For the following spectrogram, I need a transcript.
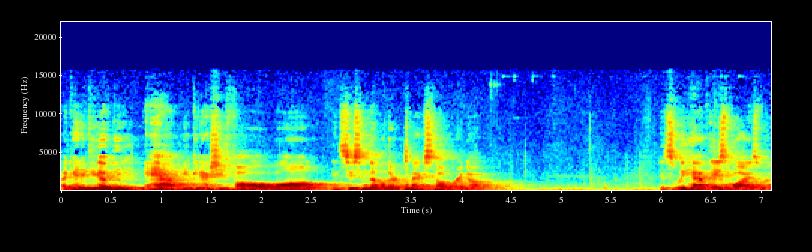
Again, if you have the app, you can actually follow along and see some of the other text I'll bring up. And so we have these wise men.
